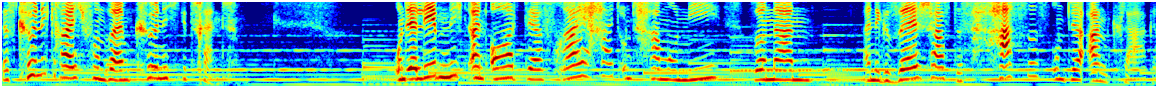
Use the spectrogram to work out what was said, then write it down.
das Königreich von seinem König getrennt und erleben nicht einen Ort der Freiheit und Harmonie, sondern eine Gesellschaft des Hasses und der Anklage,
